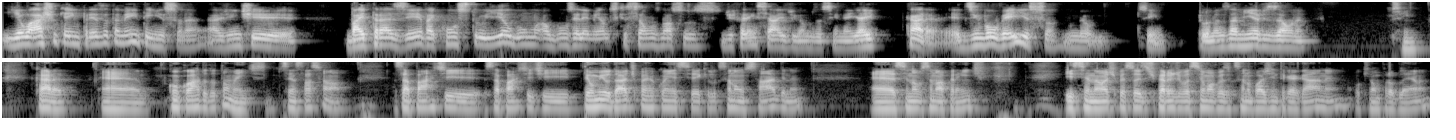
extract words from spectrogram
E eu acho que a empresa também tem isso, né? A gente vai trazer, vai construir algum, alguns elementos que são os nossos diferenciais, digamos assim, né? E aí, cara, é desenvolver isso, meu, sim, pelo menos na minha visão, né? Sim. Cara, é, concordo totalmente. Sensacional essa parte, essa parte de ter humildade para reconhecer aquilo que você não sabe, né? É, senão você não aprende. E senão as pessoas esperam de você uma coisa que você não pode entregar, né? O que é um problema.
